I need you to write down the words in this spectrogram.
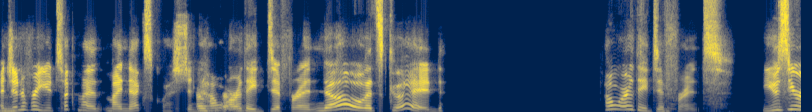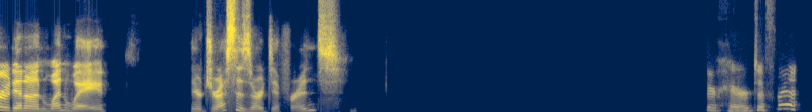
And Mhm. Jennifer, you took my my next question. Oh, How are they different? No, it's good. How are they different? You zeroed in on one way. Their dresses are different. their hair different.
